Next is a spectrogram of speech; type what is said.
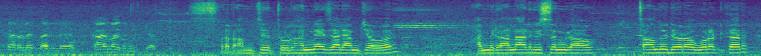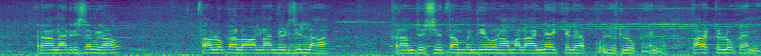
कार्यालयात आलेले आहेत. काय मागणी होती आपली? सर आमचे थोडं अन्याय झाले आमच्यावर. आम्ही राहणार रिसनगाव चांदू देवराव गोरटकर राहणार रिसनगाव तालुका लावा नांदेड जिल्हा. तर आमच्या शेतामध्ये येऊन आम्हाला अन्याय केला पोलीस लोकांना महाराष्ट्र लोकांना.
